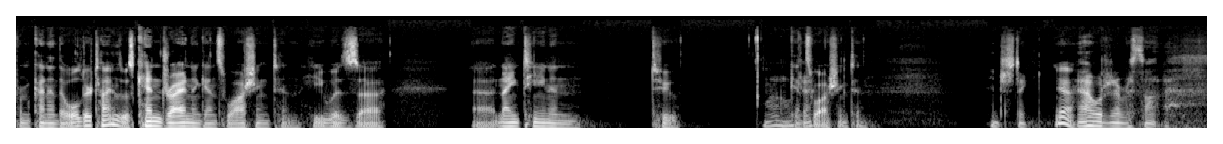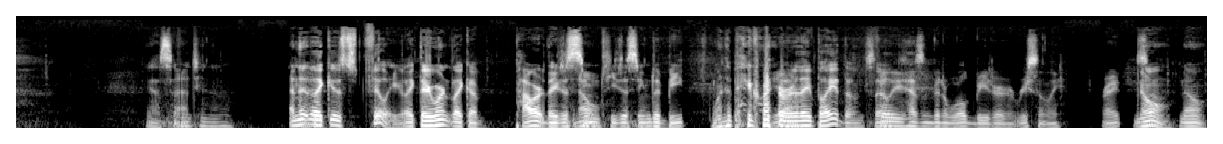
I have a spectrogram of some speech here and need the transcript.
from kind of the older times was Ken Dryden against Washington. He was uh, uh, 19 and 2 Oh, okay. against Washington. Interesting. Yeah. I would have never thought. Yeah, seventeen and 0. And they, like it's Philly. Like they weren't like a power. They just No. seemed he just seemed to beat Winnipeg whenever Yeah. they played them. So Philly hasn't been a world beater recently, right? no, So- no,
